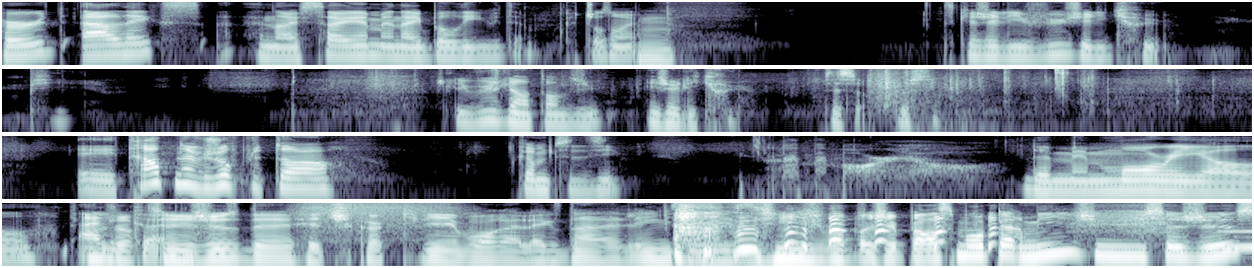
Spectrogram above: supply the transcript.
heard Alex and I saw him and I believed him. Quelque chose de même. Mm. Parce que je l'ai vu, je l'ai cru. Puis. Je l'ai vu, je l'ai entendu et je l'ai cru. C'est ça, plus ça. Et 39 jours plus tard, comme tu dis, le memorial à je retiens juste de Hitchcock qui vient voir Alex dans la ligne. Il dit je vais pas- J'ai passé mon permis, j'ai eu ça juste.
